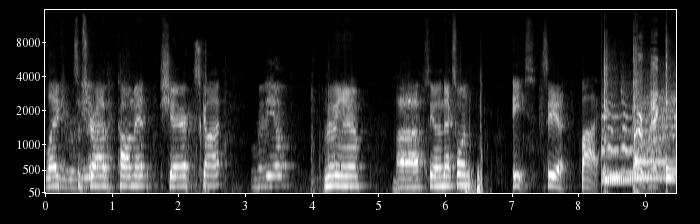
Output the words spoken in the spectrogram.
Like, reveal? subscribe, comment, share. Scott, Reveal. William. Uh, see you on the next one. Peace. See ya. Bye. Perfect.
